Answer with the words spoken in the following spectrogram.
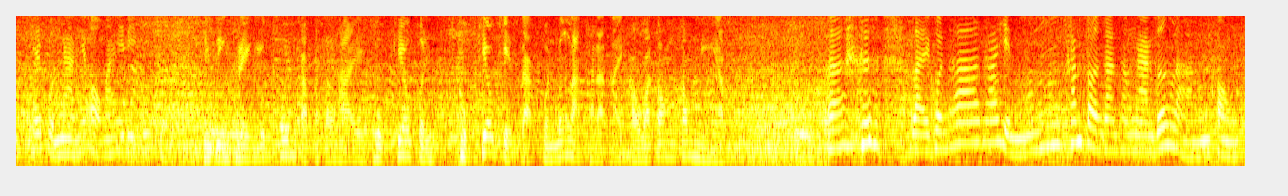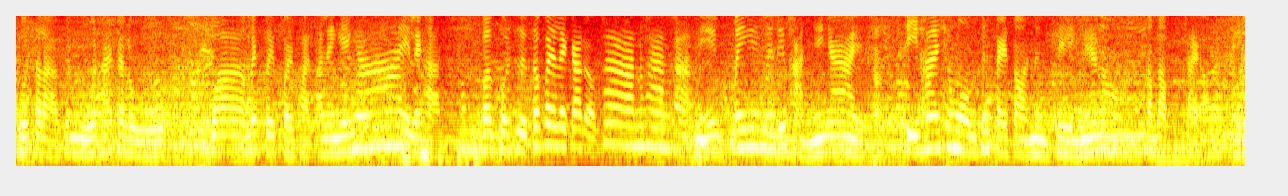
ำให้ผลงานให้ออกมาให้ดีที่สุดจริง ๆ เพลงลูกทุ่งกับภาษาไทย ถูกเคี่ยวเขียนถูกเคี่ยวเขียนจากคนเบื้องหลังขนาดไหนเขาว่าต้องต้องมีครับอ่า หลายคนถ้าถ้าเห็นขั้นตอนการทำงานเบื้องหลังของครูสลาคุณวูดน่าจะรู้ว่าไม่เคยปล่อยผ่านอะไรง่าย ๆ เลยค่ะ บางคนคือถ้าไปรายการแบบผ่านผ่านผ่านนี้ไม่ไม่ได้ผ่านง่ายครับๆสี่ห้าชั่วโมงขึ้นไปต่อหนึ่งเพลงแน่นอนสำหรับสายอรไทย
